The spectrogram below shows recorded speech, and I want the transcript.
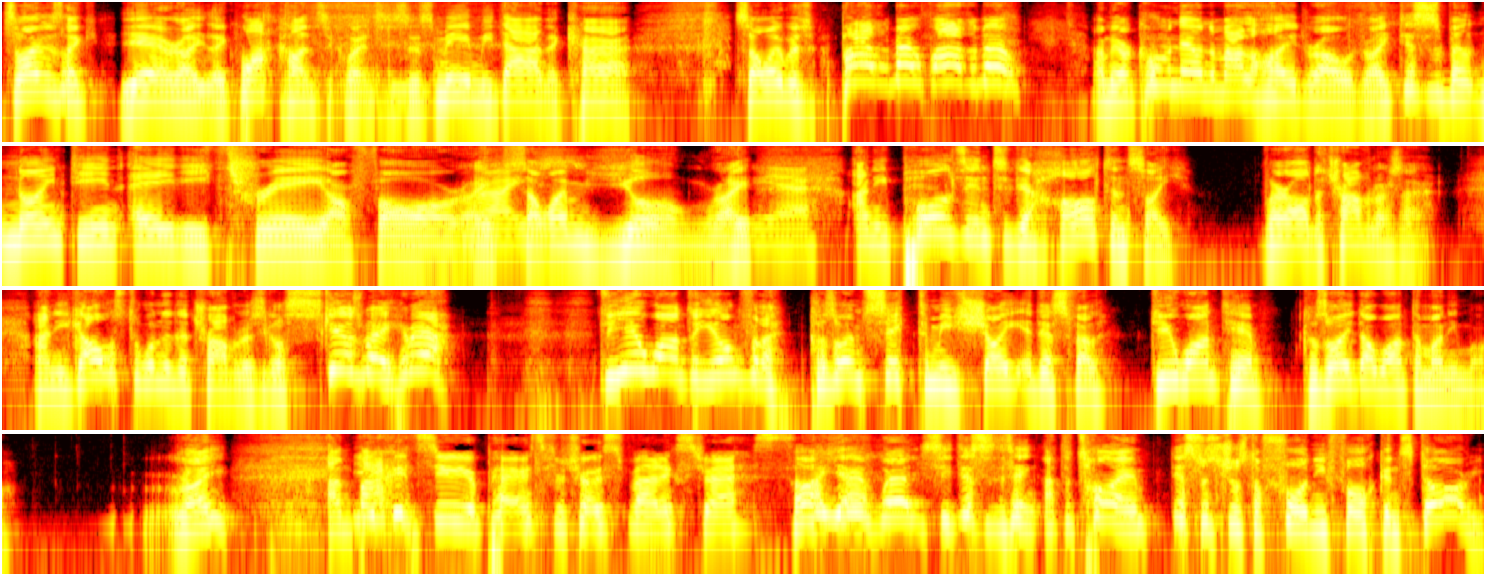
So I was like, yeah, right. Like, what consequences? It's me and me dad in the car. So I was, pass him out, pass him out. And we were coming down the Malahide Road, right? This is about 1983 or 4, right? Right. So I'm young, right? Yeah. And he pulls into the halting site where all the travellers are. And he goes to one of the travellers. He goes, excuse me, come here. Do you want a young fella? Because I'm sick to me shite of this fella. Do you want him? Because I don't want him anymore. Right? And You could sue your parents for post-traumatic stress. Oh yeah, well, see, this is the thing. At the time, this was just a funny fucking story.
